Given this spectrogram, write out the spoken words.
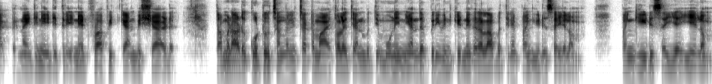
act nineteen eighty three net profit can be shared Tamil Nadu கூட்டுறவு சங்கங்களின் சட்டம் ஆயிரத்தி தொள்ளாயிரத்தி எண்பத்தி மூணின் எந்த பிரிவின் கீழ் நிகர லாபத்தினை பங்கீடு செய்யலாம்? பங்கீடு செய்ய இயலும்.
